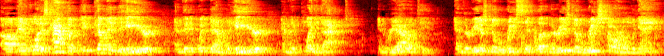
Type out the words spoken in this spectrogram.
Uh, and what has happened, it come into here, and then it went down to here, and they played it out in reality. And there is no reset button, there is no restart on the game.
